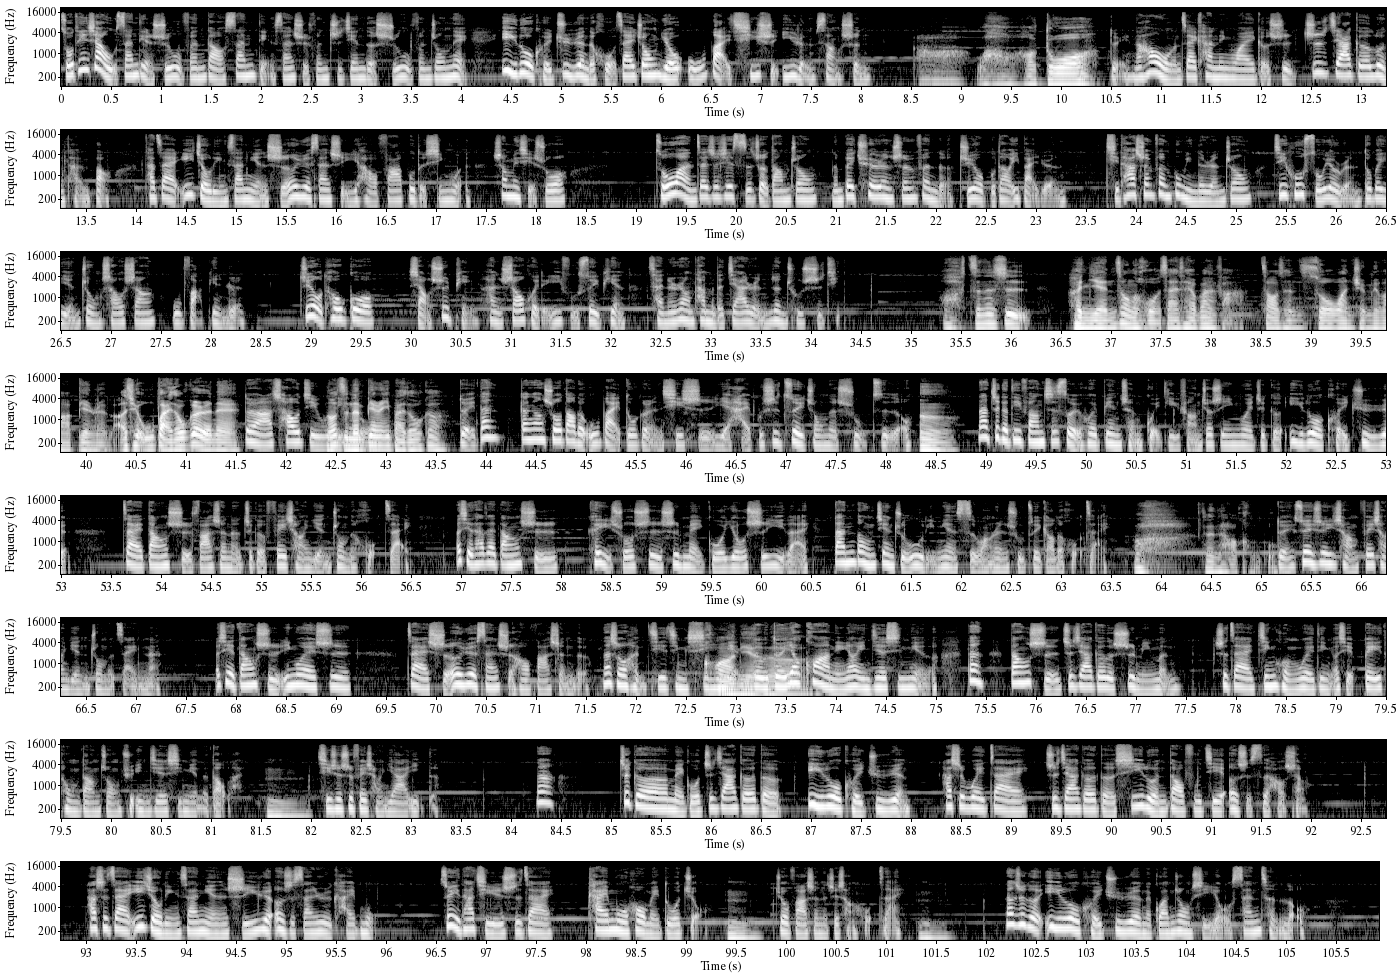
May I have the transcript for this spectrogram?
昨天下午三点十五分到三点三十分之间的十五分钟内，易洛魁剧院的火灾中有五百七十一人丧生。啊，哇，好多！对，然后我们再看另外一个是芝加哥论坛报。他在一九零三年十二月三十一号发布的新闻上面写说，昨晚在这些死者当中，能被确认身份的只有不到一百人，其他身份不明的人中，几乎所有人都被严重烧伤，无法辨认，只有透过小饰品和烧毁的衣服碎片，才能让他们的家人认出尸体。哇，真的是。很严重的火灾才有办法造成说完全没有办法辨认吧，而且五百多个人呢？对啊，超级无敌，然后只能辨认一百多个。对，但刚刚说到的五百多个人其实也还不是最终的数字哦。嗯，那这个地方之所以会变成鬼地方，就是因为这个易洛魁剧院在当时发生了这个非常严重的火灾，而且它在当时可以说是是美国有史以来单栋建筑物里面死亡人数最高的火灾。哇！真的好恐怖，对，所以是一场非常严重的灾难，而且当时因为是在十二月三十号发生的，那时候很接近新年，年对不对？要跨年，要迎接新年了。但当时芝加哥的市民们是在惊魂未定，而且悲痛当中去迎接新年的到来，嗯，其实是非常压抑的。那这个美国芝加哥的易洛魁剧院，它是位在芝加哥的西伦道夫街二十四号上。它是在一九零三年十一月二十三日开幕，所以它其实是在开幕后没多久，嗯，就发生了这场火灾。嗯，那这个易洛魁剧院的观众席有三层楼，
